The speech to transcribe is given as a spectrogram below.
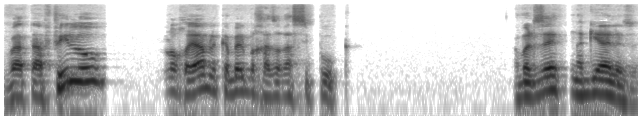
ואתה אפילו לא חייב לקבל בחזרה סיפוק. אבל זה, נגיע לזה.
